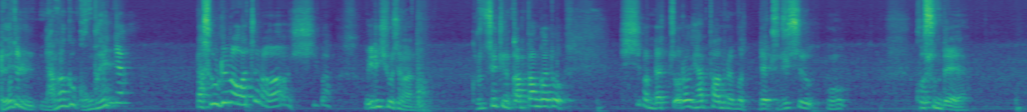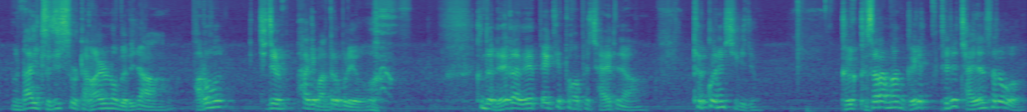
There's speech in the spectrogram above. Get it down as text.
너희들 나만큼 공부했냐? 나 서울대 나왔잖아. 씨발. 이런 식으로 생각한다. 그런 새끼는 깜빵 가도, 씨발, 나 쪼르기 한 판으로 뭐, 내 주짓수 어, 고수인데, 뭐 나이 주짓수를 당할 놈이 어디냐. 바로 기절하게 만들어버려. 근데 내가 왜 뺑기통 앞에서 자야 되냐. 특권의식이죠. 그, 그 사람은 그게 되게 자연스러워.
